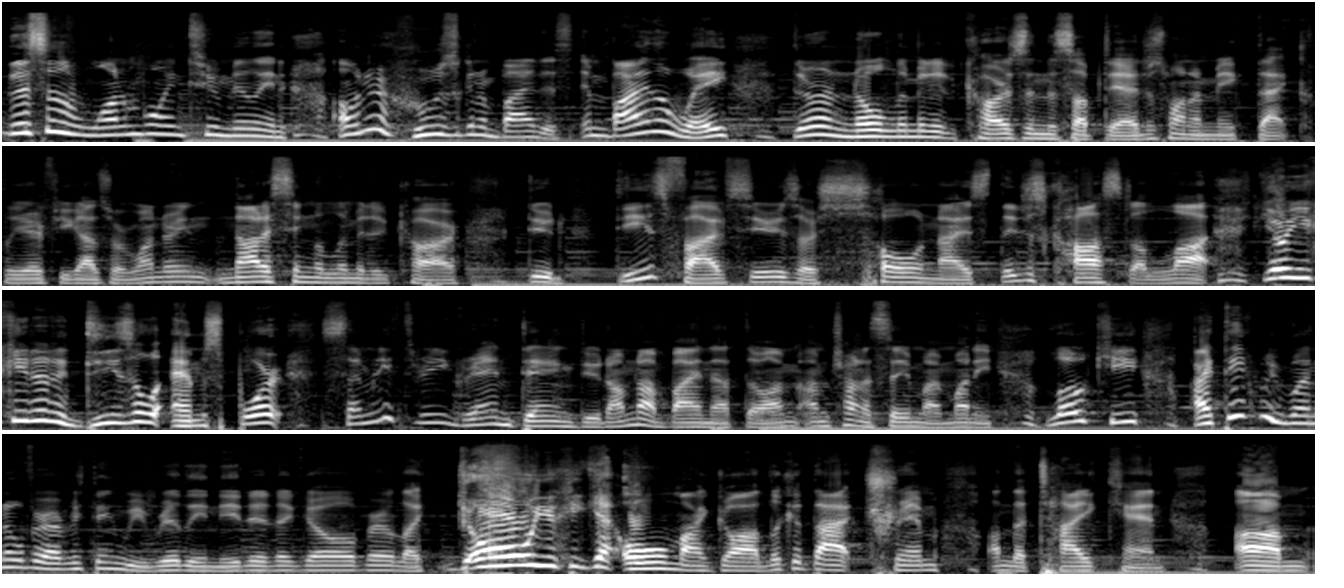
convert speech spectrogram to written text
this is 1.2 million. I wonder who's gonna buy this. And by the way, there are no limited cars in this update. I just want to make that clear if you guys were wondering. Not a single limited car. Dude, these 5 Series are so nice. They just cost a lot. Yo, you can get a diesel M Sport. 73 grand. Dang, dude. I'm not buying that though. I'm, I'm trying to save my money. Low key, I think we went over everything we really needed to go over. Like, oh, you could get, oh my god, look at that trim on the Taycan. Um,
